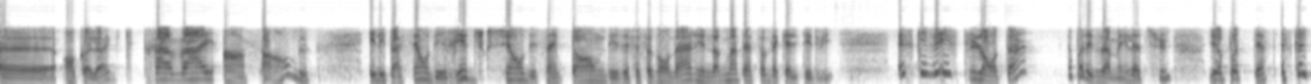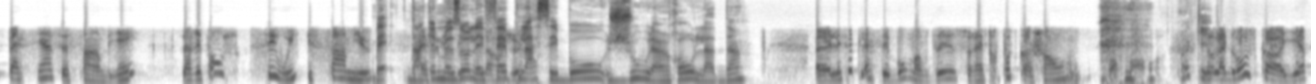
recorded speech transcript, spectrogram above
euh, oncologue qui travaillent ensemble et les patients ont des réductions des symptômes, des effets secondaires et une augmentation de la qualité de vie. Est-ce qu'ils vivent plus longtemps? Il n'y a pas d'examen là-dessus. Il n'y a pas de test. Est-ce que le patient se sent bien? La réponse, c'est oui, il se sent mieux. Ben, dans quelle que mesure l'effet placebo joue un rôle là-dedans? Euh, L'effet placebo, on va vous dire, sur un troupeau de cochons, pas fort. Sur la grosse caillette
